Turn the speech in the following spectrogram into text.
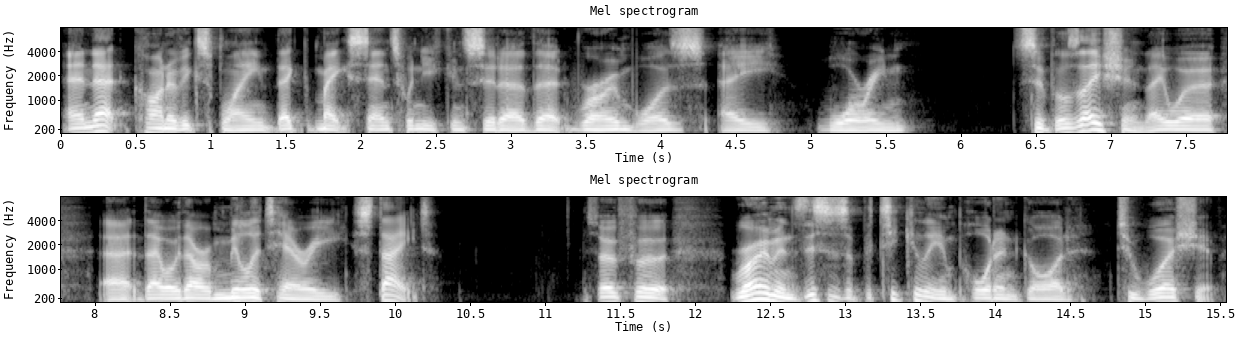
And that kind of explains, that makes sense when you consider that Rome was a warring civilization. They were, uh, they were, they were a military state. So for Romans, this is a particularly important God to worship.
